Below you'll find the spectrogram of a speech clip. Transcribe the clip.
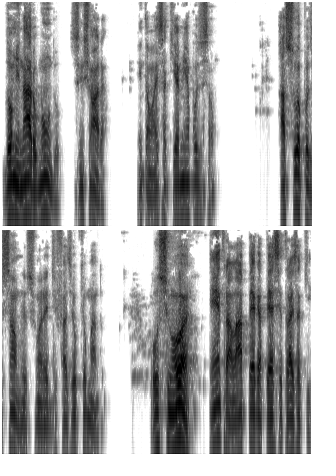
Dominar o mundo? Sim, senhora. Então, essa aqui é a minha posição. A sua posição, meu senhor, é de fazer o que eu mando. O senhor entra lá, pega a peça e traz aqui.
